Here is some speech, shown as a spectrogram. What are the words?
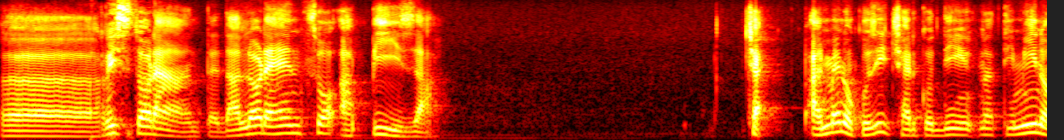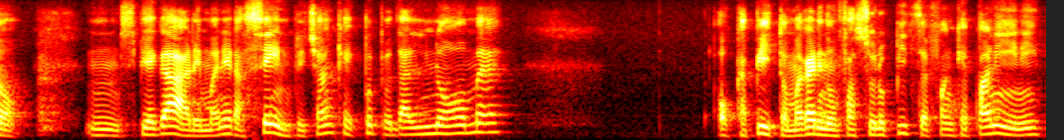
eh, ristorante da Lorenzo a Pisa. Cioè, almeno così cerco di un attimino mh, mm, spiegare in maniera semplice, anche proprio dal nome. Ho capito, magari non fa solo pizza e fa anche panini,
